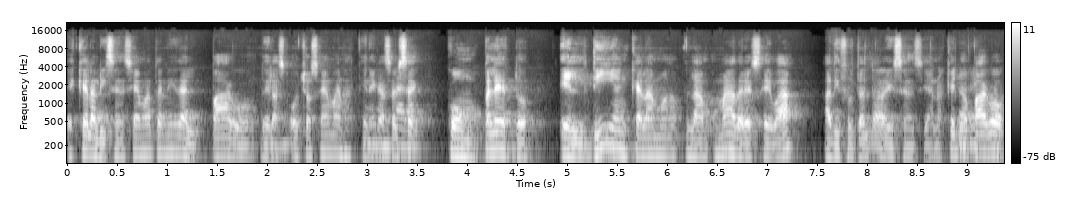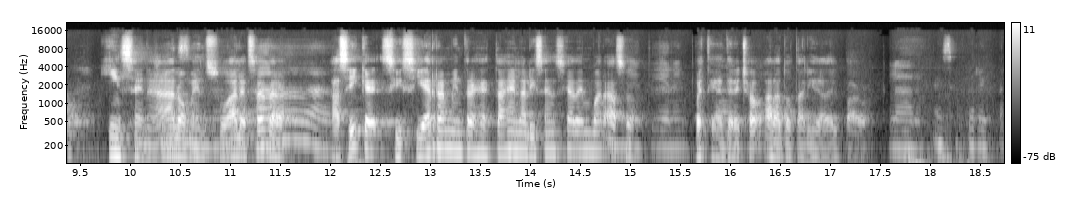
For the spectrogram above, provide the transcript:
es que la licencia de maternidad, el pago de las ocho semanas tiene que hacerse completo el día en que la, la madre se va a disfrutar de la licencia. No es que yo pago quincenal o mensual, etcétera. Ah. Así que si cierran mientras estás en la licencia de embarazo, tienen pues tienes derecho a la totalidad del pago. Claro. Eso es correcto.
